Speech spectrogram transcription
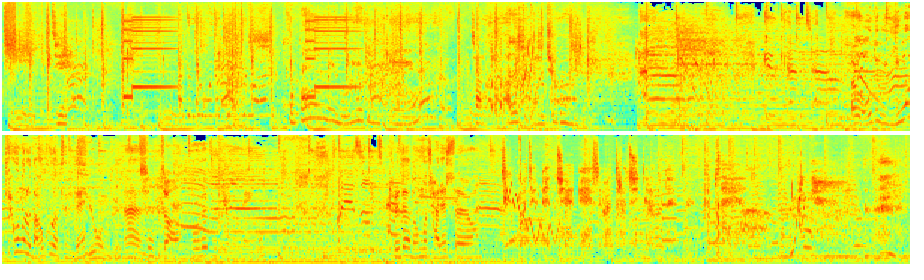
제 고다임의 노래 들게. 자, 아저씨 다시 출근하죠. 아, 어디 뭐 이모티콘으로 나올 것 같은데? 귀여운데? 네. 진짜 노래도 귀엽네요. 둘 다 너무 잘했어요. 지금까지 애초에 ASMR 들어주신 여러분들 감사해요. 안녕.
